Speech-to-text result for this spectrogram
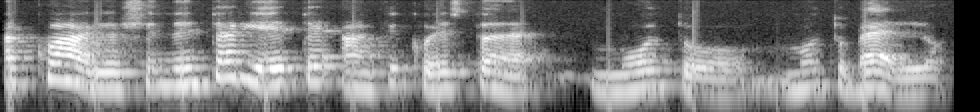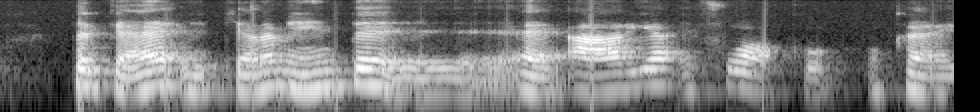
Acquario ascendente Ariete, anche questo è molto, molto bello perché eh, chiaramente eh, è aria e fuoco, ok?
